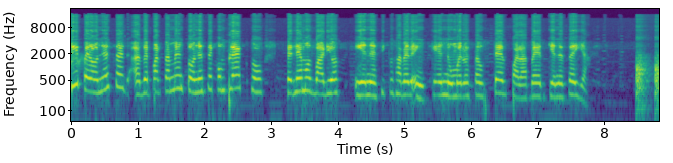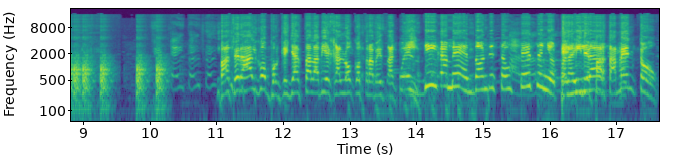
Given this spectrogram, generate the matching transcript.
Sí, pero en este ah, departamento, en este complejo, tenemos varios y necesito saber en qué número está usted para ver quién es ella. ¿Va a hacer algo? Porque ya está la vieja loca otra vez aquí. Pues dígame en dónde está usted, señor. En mi ir a- departamento.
